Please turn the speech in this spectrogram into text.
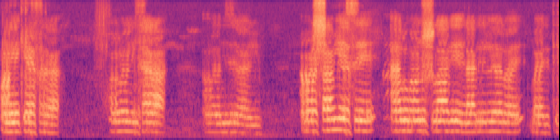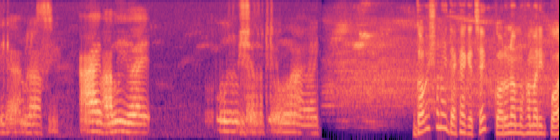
অনেক ফলমানি ছাড়া আমরা আমার স্বামী আছে, আরও মানুষ লাগে, লাগলে লয় বাইরে থেকে আমরা আছি আয়, ভালোই হয়। হয়। গবেষণায় দেখা গেছে, করোনা মহামারীর পর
